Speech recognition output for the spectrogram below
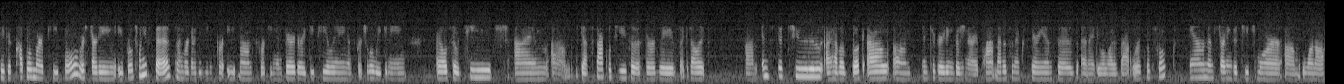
take a couple more people. We're starting April 25th, and we're going to be meeting for eight months, working in very, very deep healing and spiritual awakening. I also teach. I'm um, guest faculty for the Third Wave Psychedelic um, Institute. I have a book out on integrating visionary plant medicine experiences, and I do a lot of that work with folks and I'm starting to teach more um, one-off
